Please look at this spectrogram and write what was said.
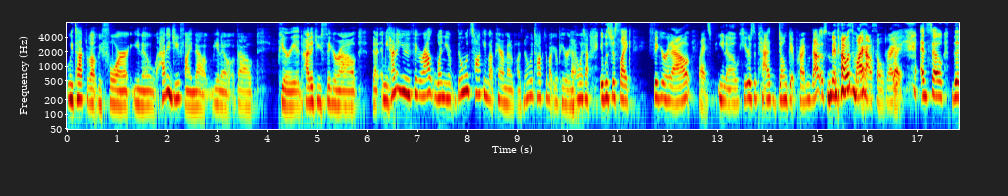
we talked about before. You know, how did you find out? You know about period. How did you figure out that? I mean, how did you even figure out when you're? No one's talking about perimenopause. No one talked about your period. No, No. one talked. It was just like figure it out. right You know, here's a pad. Don't get pregnant. That was that was my Right. household, right? right And so the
